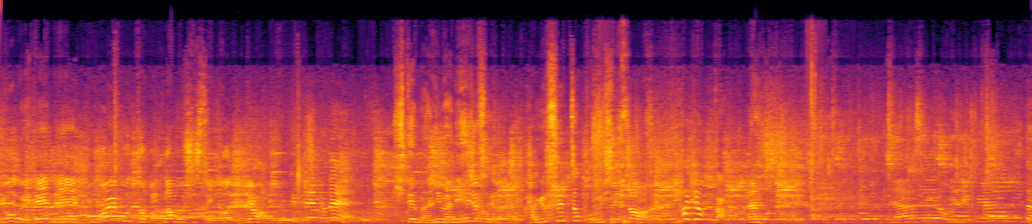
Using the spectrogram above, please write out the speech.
이 매대는 6월부터 만나보실 수 있거든요. 그렇기 때문에 기대 많이 많이 해주세요. 네, 가격 슬쩍 보이시죠? 네, 파격가 네. 안녕하세요. 올리브영입니다.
